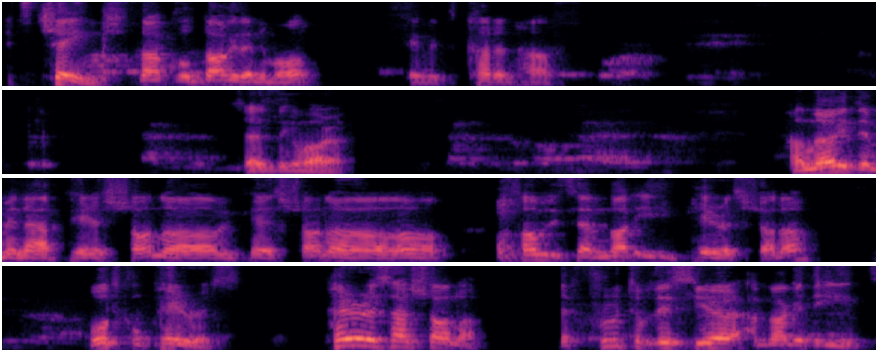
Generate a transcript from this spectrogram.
it's changed. It's not called dog anymore if it's cut in half. Says the Gemara. Somebody said, I'm not eating Paris Shana. What's called Paris? Paris Hashana. The fruit of this year, I'm not going to eat.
